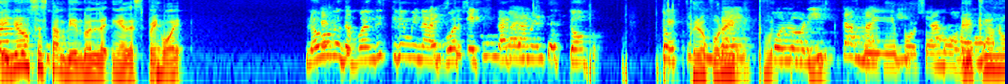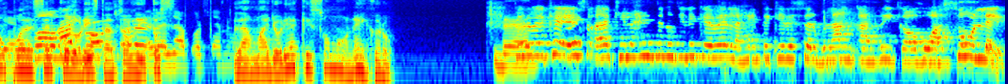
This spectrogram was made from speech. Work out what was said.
ellos no se están viendo en, la- en el espejo, ¿eh? Luego que te pueden discriminar por es exactamente todo. Este Pero es un por el- país por- colorista, Sí, machista. por ser como- mujer Es que no puede ser colorista, toditos. La mayoría aquí somos negros. Pero es que eso, aquí la gente no tiene que ver, la gente quiere ser blanca, rica, que azules.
